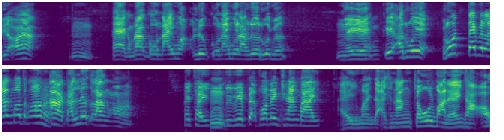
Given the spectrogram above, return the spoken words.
លាដអយអឺហែកំដៅកូនដៃមកលើកកូនដៃមួយឡើងលើរួចមើលងេគេអត់រួចរួចតែវាឡើងមកទាំងអស់ហ្នឹងអើតែលើកឡើងអស់ហើយថៃវាមានពាក់ព័ន្ធអីឆ្នាំបាយ ឯងមិនដាក់ឆ្នាំងចូលបានឯងថាអូ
